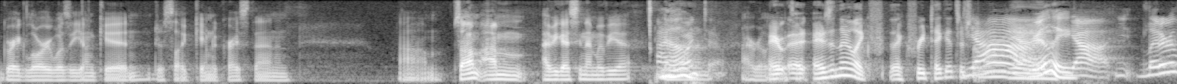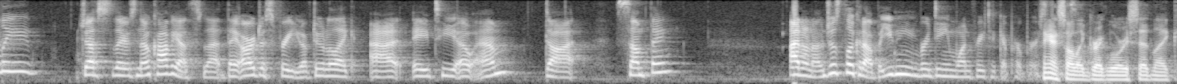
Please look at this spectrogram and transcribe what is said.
Greg Laurie was a young kid, just like came to Christ then, and um, so I'm. I'm. Have you guys seen that movie yet? I'm No. going to. I really. Hey, want to. uh, Isn't there like like free tickets or something? Yeah. Really? Yeah, literally. Just there's no caveats to that. They are just free. You have to go to like at atom dot something. I don't know. Just look it up, but you can redeem one free ticket per person. I think I saw like Greg Laurie said like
